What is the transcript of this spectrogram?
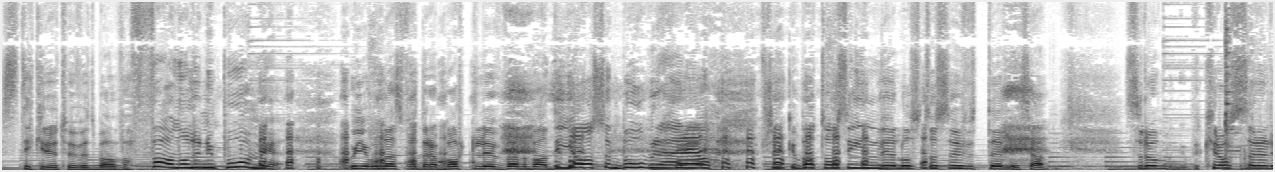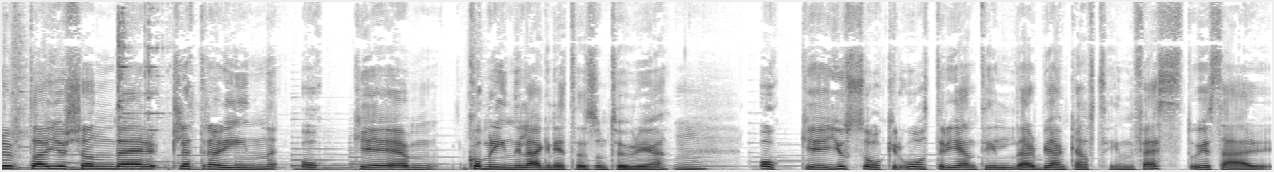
sticker ut huvudet och bara vad fan håller ni på med? Och Jonas får dra bort luvan och bara det är jag som bor här, jag försöker bara ta oss in, vi har låst oss ute. Liksom. Så de krossar en ruta, gör sönder, klättrar in och eh, kommer in i lägenheten som tur är. Mm. Och eh, åker återigen till där Bianca haft sin fest och är så här,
